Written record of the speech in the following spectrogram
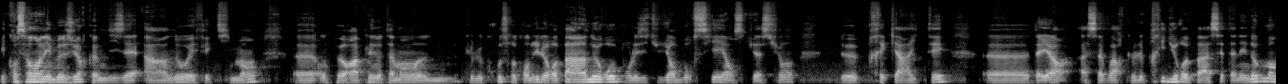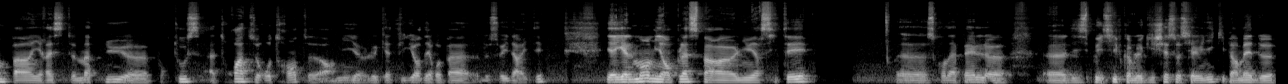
Et concernant les mesures, comme disait Arnaud, effectivement, euh, on peut rappeler notamment euh, que le CRUS reconduit le repas à 1 euro pour les étudiants boursiers en situation de précarité. Euh, d'ailleurs, à savoir que le prix du repas cette année n'augmente pas, hein. il reste maintenu pour tous à 3,30 euros, hormis le cas de figure des repas de solidarité. Il y a également mis en place par l'université euh, ce qu'on appelle euh, euh, des dispositifs comme le guichet social unique qui permet de,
